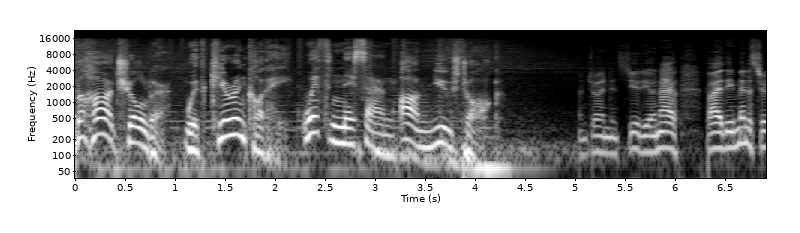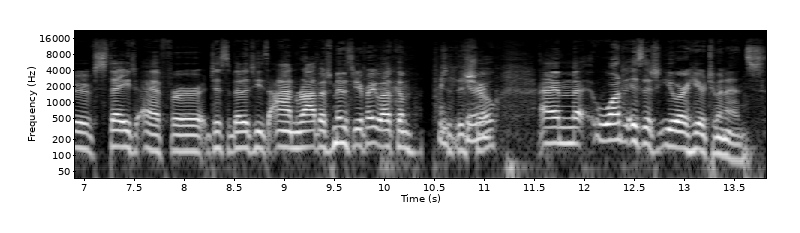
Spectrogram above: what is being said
The Hard Shoulder with Kieran Cuddihy with Nissan. on Newstalk. I'm joined in studio now by the Minister of State uh, for Disabilities, Anne Rabbitte. Minister, you're very welcome Thank to you, the Kieran. show. Um, what is it you are here to announce?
